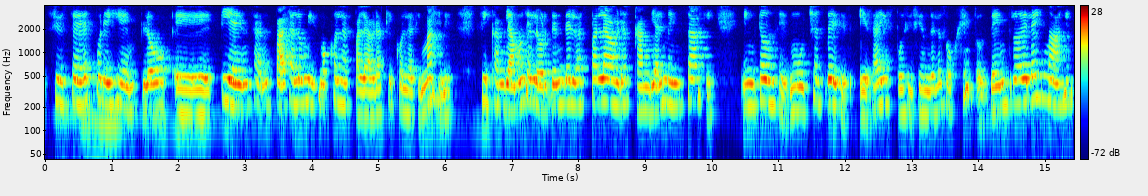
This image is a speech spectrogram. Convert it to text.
si ustedes, por ejemplo, eh, piensan, pasa lo mismo con las palabras que con las imágenes. Si cambiamos el orden de las palabras, cambia el mensaje. Entonces, muchas veces esa disposición de los objetos dentro de la imagen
